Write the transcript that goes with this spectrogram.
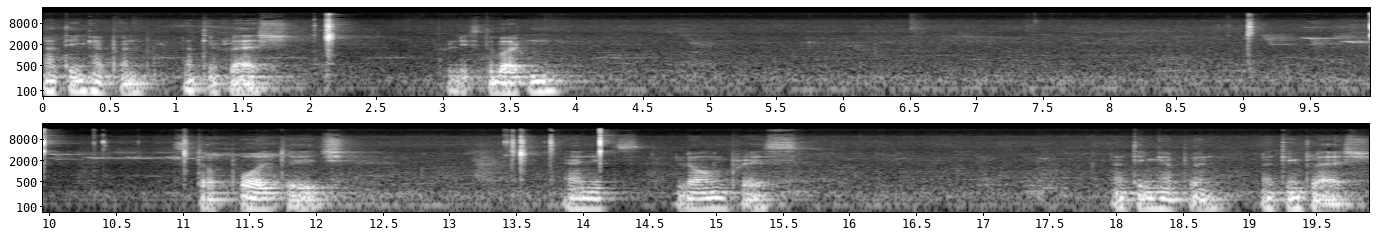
Nothing happened nothing flash. Release the button. Stop voltage. And it's long press nothing happened. Nothing flash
